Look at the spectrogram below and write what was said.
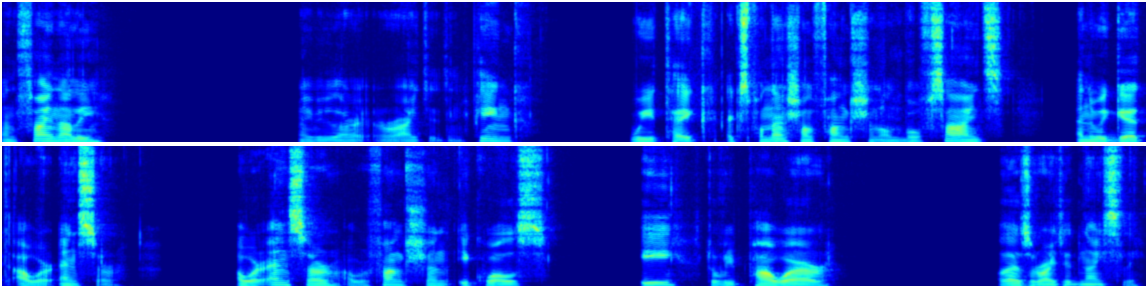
And finally, maybe write it in pink, we take exponential function on both sides and we get our answer. Our answer, our function equals e to the power, let's write it nicely,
